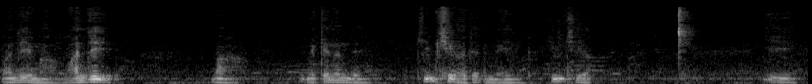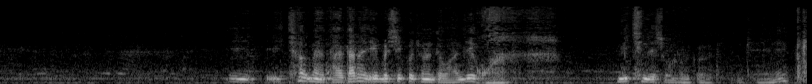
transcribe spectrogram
완전히 막, 완전히 막, 맵겠는데, 김치가 돼도 메인이다. 김치가. 이, 이, 이 처음에 달달한 입을 씻고 주는데 완전히 확, 미친 듯이 올라올 거거든. 이렇게.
